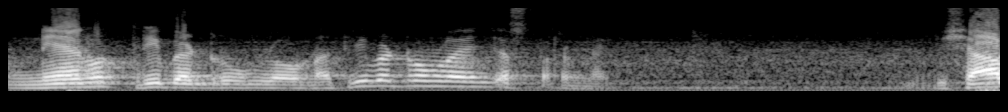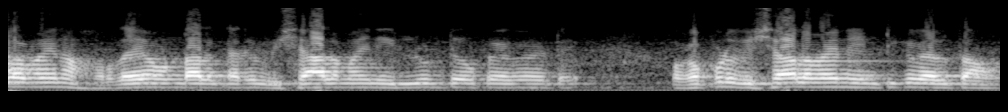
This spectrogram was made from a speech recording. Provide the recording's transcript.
నేను త్రీ బెడ్రూమ్లో ఉన్నా త్రీ బెడ్రూమ్లో ఏం చేస్తారండి? విశాలమైన హృదయం ఉండాలి కానీ విశాలమైన ఇల్లు ఉంటే ఉపయోగం ఏంటి? ఒకప్పుడు విశాలమైన ఇంటికి వెళ్తాం.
